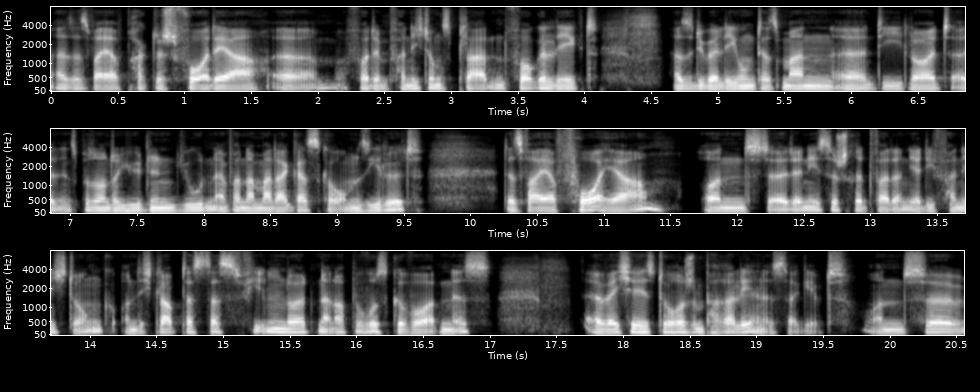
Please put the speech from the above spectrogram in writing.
Also das war ja praktisch vor der, äh, vor dem Vernichtungsplan vorgelegt. Also die Überlegung, dass man äh, die Leute, äh, insbesondere Jüdinnen und Juden, einfach nach Madagaskar umsiedelt. Das war ja vorher. Und äh, der nächste Schritt war dann ja die Vernichtung. Und ich glaube, dass das vielen Leuten dann auch bewusst geworden ist, äh, welche historischen Parallelen es da gibt. Und äh,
